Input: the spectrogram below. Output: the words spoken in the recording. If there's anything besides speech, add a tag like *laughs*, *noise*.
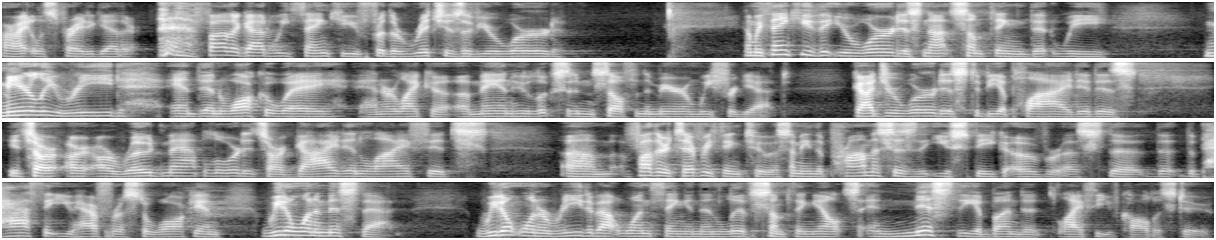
All right, let's pray together. *clears throat* Father God, we thank you for the riches of your word. And we thank you that your word is not something that we merely read and then walk away and are like a, a, man who looks at himself in the mirror and we forget. God, your word is to be applied. It is, it's our, our, our roadmap, Lord. It's our guide in life. It's, um, Father, it's everything to us. I mean, the promises that you speak over us, the, the, the path that you have for us to walk in, we don't want to miss that. We don't want to read about one thing and then live something else and miss the abundant life that you've called us to.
